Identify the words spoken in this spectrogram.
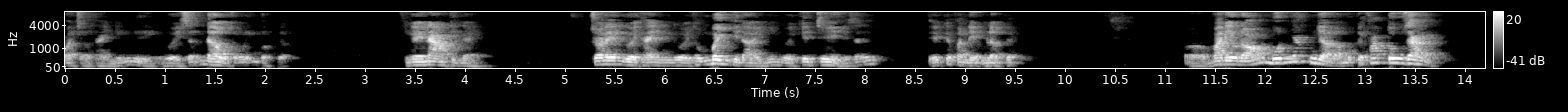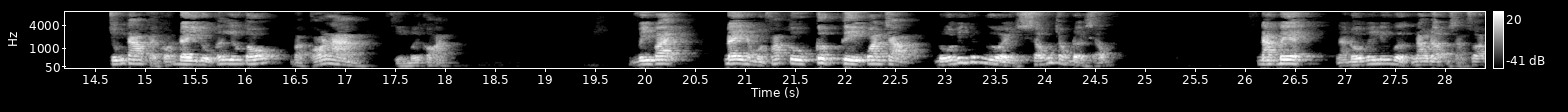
và trở thành những người, người dẫn đầu trong lĩnh vực được. Nghề nào thì nghề. Cho nên người thành người thông minh thì đầy nhưng người kiên trì thì dễ thế cái phần niệm lực ấy. Ờ, và điều đó muốn nhắc nhở một cái pháp tu rằng chúng ta phải có đầy đủ các yếu tố và có làm thì mới có ăn. Vì vậy đây là một pháp tu cực kỳ quan trọng đối với những người sống trong đời sống. Đặc biệt là đối với lĩnh vực lao động sản xuất.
